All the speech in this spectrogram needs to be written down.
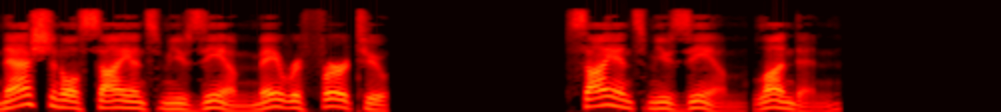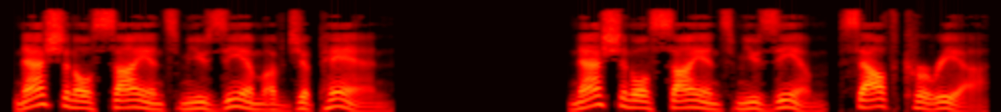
National Science Museum may refer to Science Museum London. National Science Museum of Japan. National Science Museum, South Korea.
